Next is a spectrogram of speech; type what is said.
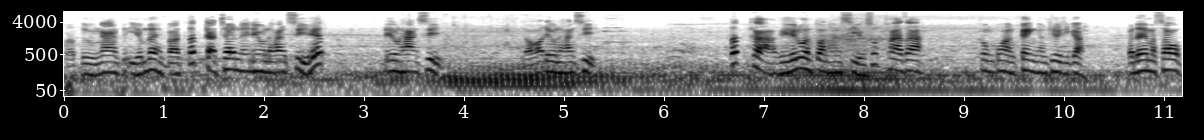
và từ ngang, từ yếm đây. Và tất cả chân này đều là hàng xỉ hết. Đều là hàng xỉ. Đó, đều là hàng xỉ. Tất cả ghế luôn, toàn hàng xỉ xúc pha ra. Không có hàng canh, hàng kia gì cả. Và đây mà sau.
